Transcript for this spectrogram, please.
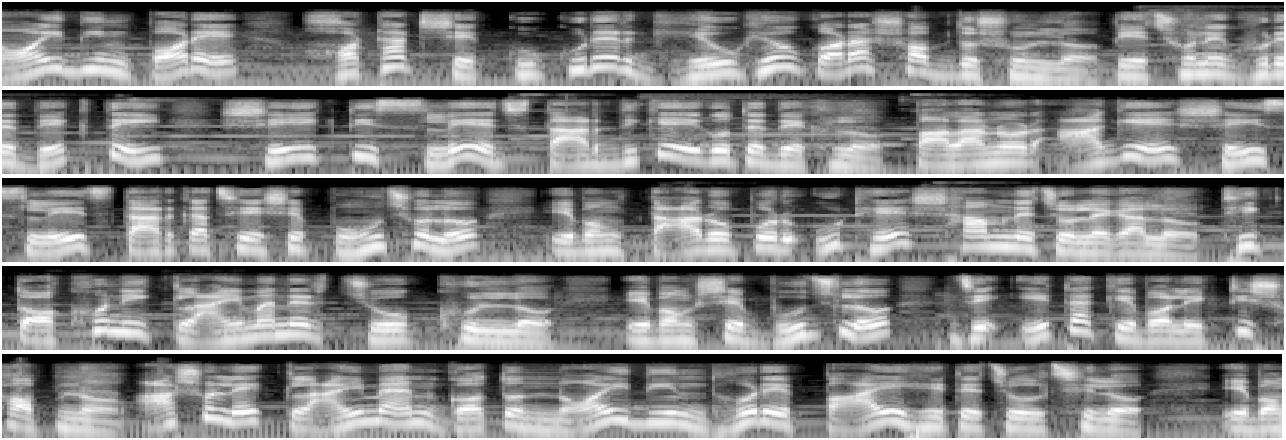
নয় দিন পরে হঠাৎ সে কুকুরের ঘেউ ঘেউ করা শব্দ শুনল। পেছনে ঘুরে দেখতেই সে একটি স্লেজ তার দিকে এগোতে দেখল। পালানোর আগে সেই স্লেজ তার কাছে এসে পৌঁছল এবং তার ওপর উঠে সামনে চলে গেল। ঠিক তখনই ক্লাইম্যানের চোখ খুলল এবং সে বুঝল যে এটা কেবল একটি স্বপ্ন। আসলে ক্লাইম্যান গত নয় দিন ধরে পায়ে হেঁটে চলছিল এবং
